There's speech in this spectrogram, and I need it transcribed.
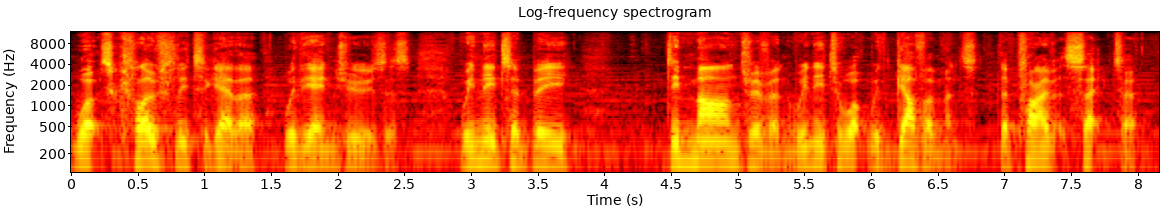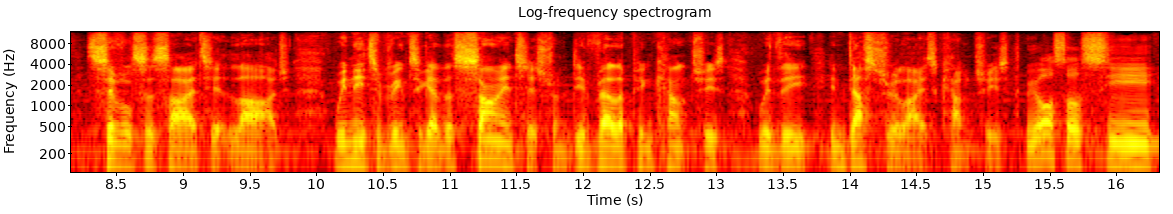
works closely together with the end users. We need to be demand driven. We need to work with governments, the private sector, civil society at large. We need to bring together scientists from developing countries with the industrialized countries. We also see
